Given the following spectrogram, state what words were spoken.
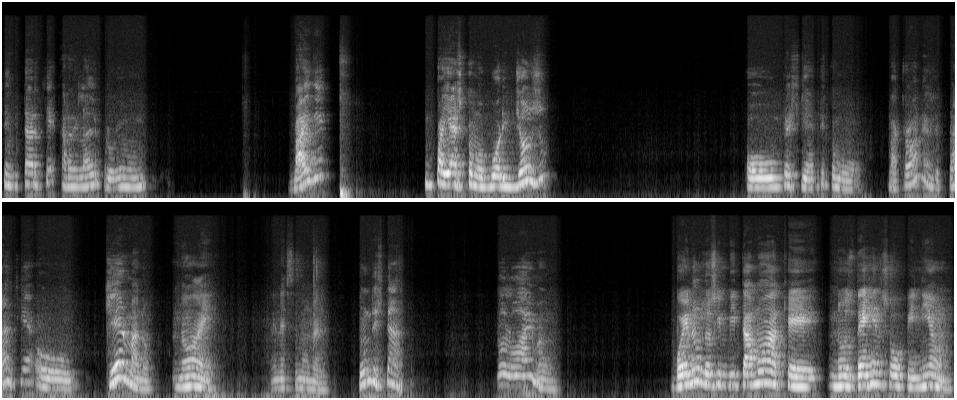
sentarse a arreglar el problema? ¿Biden? ¿Un payaso como Boris Johnson? ¿O un presidente como Macron, el de Francia? ¿O quién, hermano? No hay en este momento. ¿Dónde está? No lo hay, man. Bueno, los invitamos a que nos dejen su opinión.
